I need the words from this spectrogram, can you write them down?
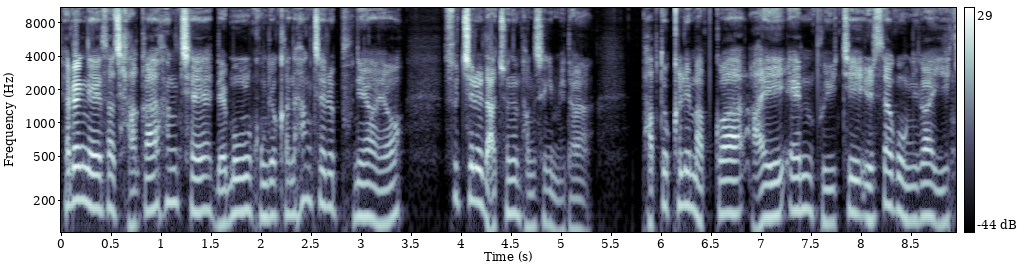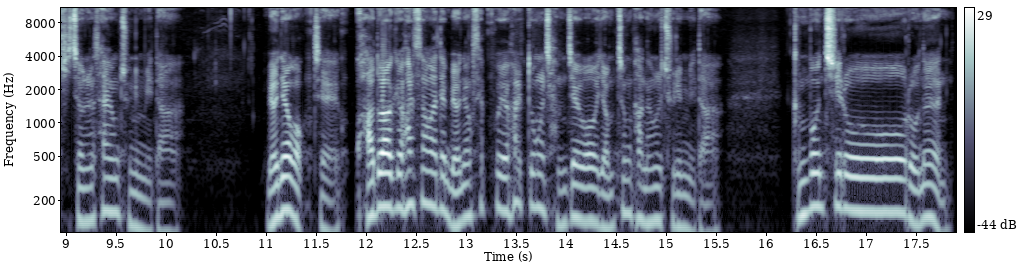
혈액 내에서 자가 항체, 내 몸을 공격하는 항체를 분해하여 수치를 낮추는 방식입니다. 밥도클리맙과 IMVT1402가 이 기전을 사용 중입니다. 면역 억제, 과도하게 활성화된 면역 세포의 활동을 잠재워 염증 반응을 줄입니다. 근본 치료로는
